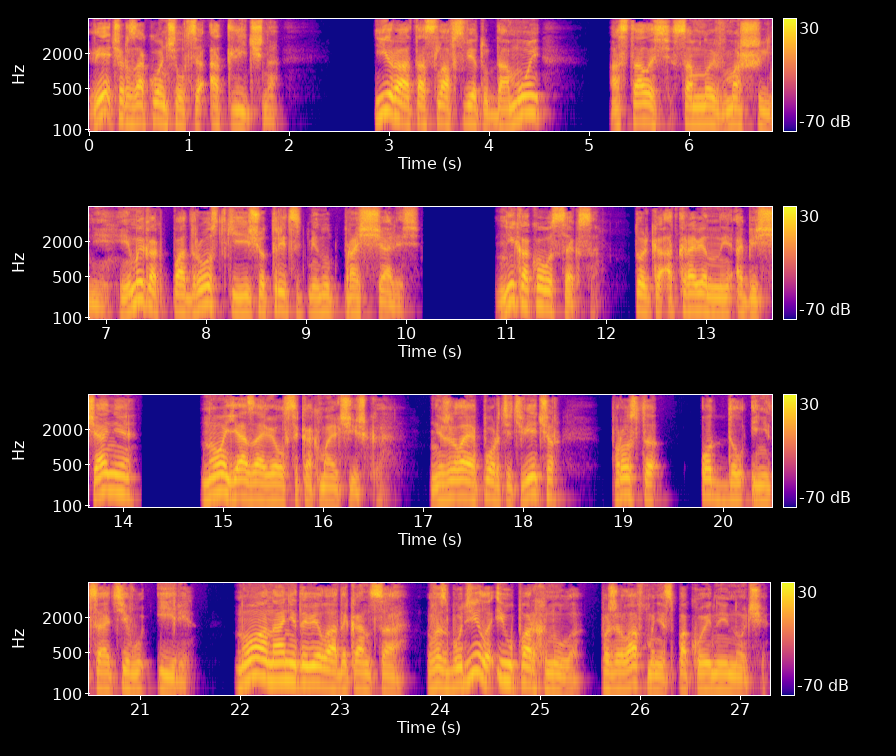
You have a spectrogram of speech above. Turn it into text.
Вечер закончился отлично. Ира, отослав Свету домой, осталась со мной в машине, и мы, как подростки, еще 30 минут прощались. Никакого секса, только откровенные обещания, но я завелся как мальчишка. Не желая портить вечер, просто отдал инициативу Ире. Но она не довела до конца, возбудила и упорхнула, пожелав мне спокойной ночи.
